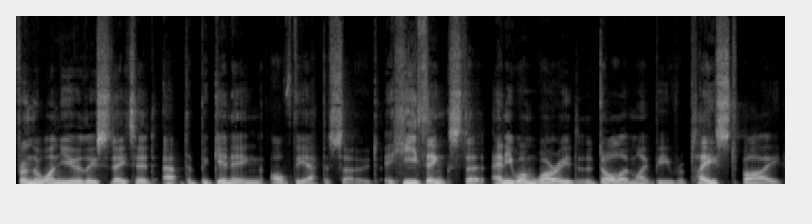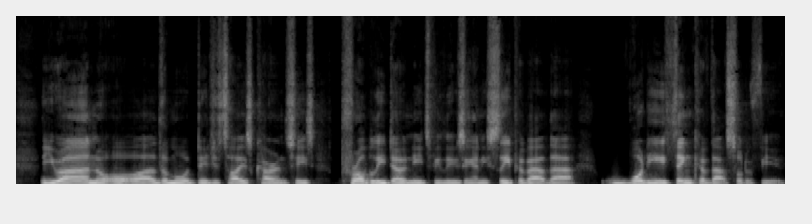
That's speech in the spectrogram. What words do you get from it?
from the one you elucidated at the beginning of the episode. He thinks that anyone worried that the dollar might be replaced by the yuan or, or other more digitized currencies probably don't need to be losing any sleep about that. What do you think of that sort of view?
